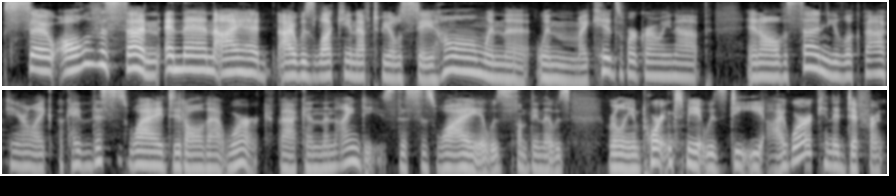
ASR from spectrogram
so all of a sudden and then i had i was lucky enough to be able to stay home when the when my kids were growing up. And all of a sudden you look back and you're like okay this is why i did all that work back in the 90s this is why it was something that was really important to me. It was dei work in a different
